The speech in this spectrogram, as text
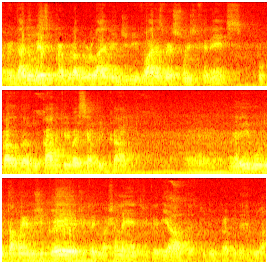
Na verdade, o mesmo carburador lá é vendido em várias versões diferentes, por causa da, do carro em que ele vai ser aplicado. É, e aí muda o tamanho do giclê, giclê de marcha lenta, giclê de alta, tudo para poder regular.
